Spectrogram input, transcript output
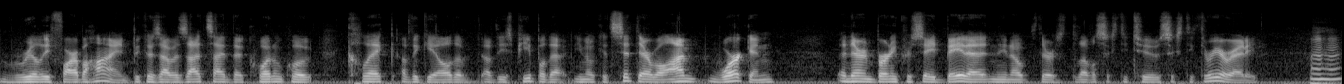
really far behind because I was outside the quote unquote clique of the guild of, of these people that, you know, could sit there while I'm working and they're in Burning Crusade beta and, you know, there's level 62, 63 already. Mm-hmm.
